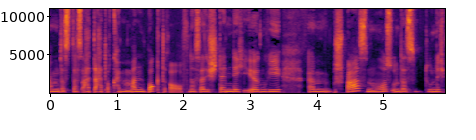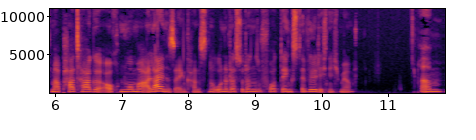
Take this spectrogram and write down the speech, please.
Ähm, das, das hat, da hat auch kein Mann Bock drauf, ne? dass er sich ständig irgendwie ähm, bespaßen muss und dass du nicht mal ein paar Tage auch nur mal alleine sein kannst, ne? ohne dass du dann sofort denkst, der will dich nicht mehr. Ähm,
